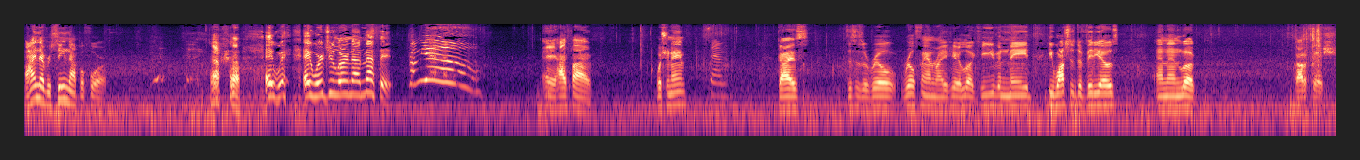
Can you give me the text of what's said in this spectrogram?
I never seen that before. hey, wh- hey, where'd you learn that method? From you! Hey, high five. What's your name? Sam. Guys, this is a real real fan right here. Look, he even made he watches the videos and then look. Got a fish.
